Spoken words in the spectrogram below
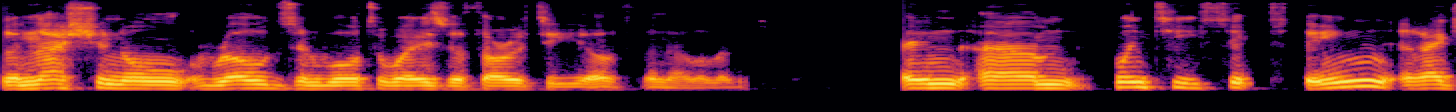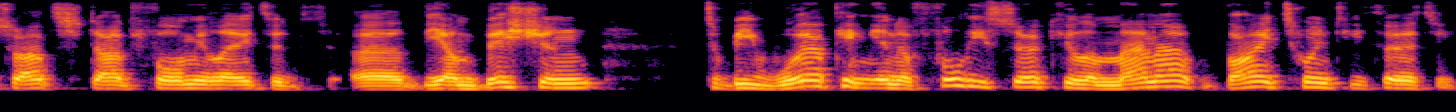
the National Roads and Waterways Authority of the Netherlands. In um, 2016, Rijkswaterstaat formulated uh, the ambition to be working in a fully circular manner by 2030.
